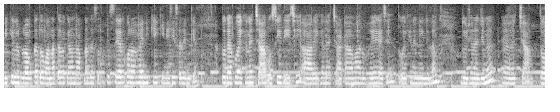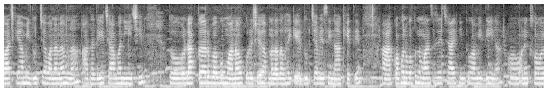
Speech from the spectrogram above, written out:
বিকেলের ব্লগটা তো বানাতে হবে, কেননা আপনাদের সাথে তো শেয়ার করা হয়নি কি কিনেছি সেদিনকে। তো দেখো, এখানে চা বসিয়ে দিয়েছি, আর এখানে চাটা আমার হয়ে গেছে। তো এখানে নিয়ে নিলাম দুইজনের জন্য চা। তো আজকে আমি দুধ চা বানালাম না, আদা দিয়ে চা বানিয়েছি। তো ডাক্তারবাবু মানাও করেছে, আপনার দাদাভাইকে দুধ চা বেশি না খেতে। আর কখনো কখনো মাঝে চায় কিন্তু আমি দিই না। অনেক সময়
